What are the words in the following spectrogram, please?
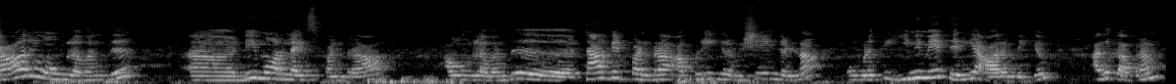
யார் உங்களை வந்து டிமாரலைஸ் பண்ணுறா அவங்கள வந்து டார்கெட் பண்ணுறா அப்படிங்கிற விஷயங்கள்லாம் உங்களுக்கு இனிமே தெரிய ஆரம்பிக்கும். அதுக்கப்புறம்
